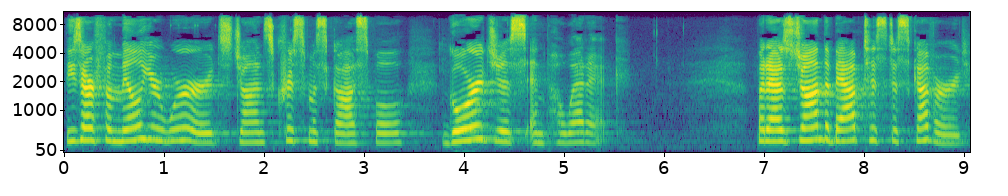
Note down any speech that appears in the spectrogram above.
These are familiar words, John's Christmas gospel, gorgeous and poetic. But as John the Baptist discovered,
